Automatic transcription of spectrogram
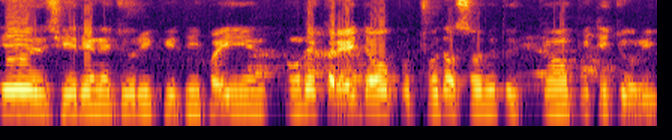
ਇਹ ਸ਼ੇਰੇ ਨੇ ਚੋਰੀ ਕੀਤੀ ਭਾਈ ਉਹਦੇ ਘਰੇ ਜਾਓ, ਪੁੱਛੋ, ਦੱਸੋ ਵੀ ਤੁਸੀਂ ਕਿਉਂ ਕੀਤੀ ਚੋਰੀ।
